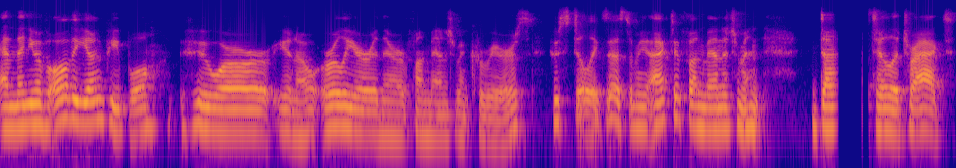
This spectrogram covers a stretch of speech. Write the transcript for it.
and then you have all the young people who are you know earlier in their fund management careers who still exist. I mean, active fund management does still attract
